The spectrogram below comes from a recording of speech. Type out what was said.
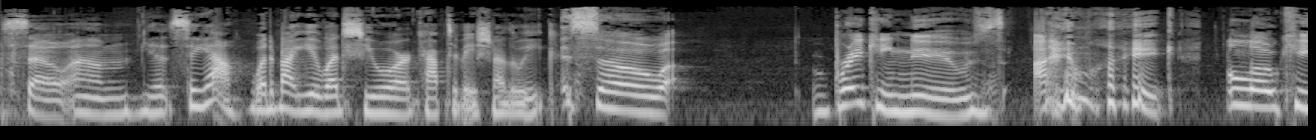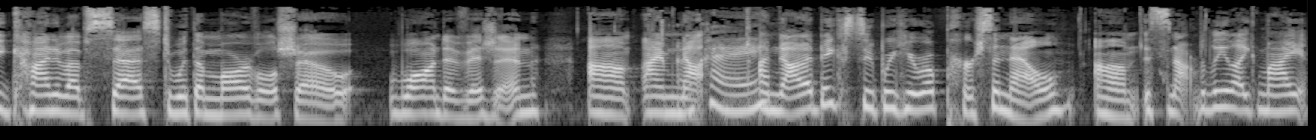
So, um, yeah. So, yeah. What about you? What's your captivation of the week? so, breaking news: I'm like low key kind of obsessed with a Marvel show, WandaVision. Um, I'm not. Okay. I'm not a big superhero personnel. Um, it's not really like my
